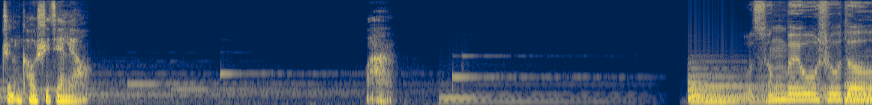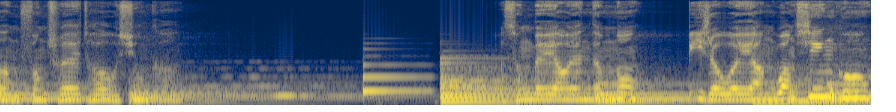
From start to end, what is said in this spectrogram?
只能靠时间疗。晚安。我曾被无数的冷风吹透我胸口，我曾被遥远的梦逼着我仰望星空，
